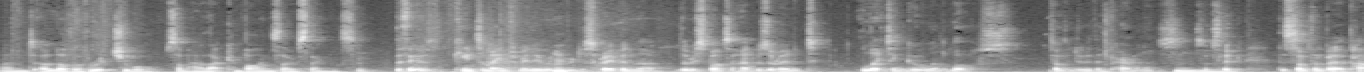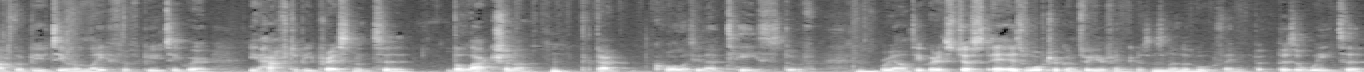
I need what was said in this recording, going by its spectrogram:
and a love of ritual. Somehow that combines those things. The thing that came to mind for me there when Hmm. you were describing that, the response I had was around letting go and loss, something to do with impermanence. Mm. So it's like there's something about a path of beauty or a life of beauty where you have to be present to the lakshana, Hmm. that quality, that taste of Mm. reality where it's just it is water going through your fingers it's not it? the Mm. whole thing but there's a way to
